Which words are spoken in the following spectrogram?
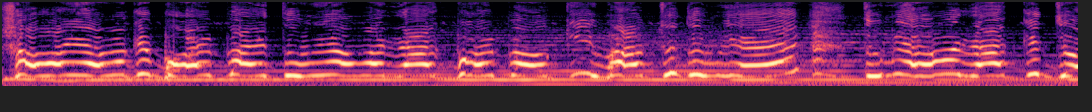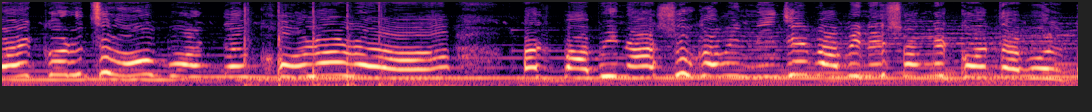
সবাই আমাকে ভয় পায় তুমি আমার রাগ ভয় পাও কি ভাবছ তুমি হ্যাঁ? তুমি আমার রাগকে জয় করেছ ও বড়দা খোলো। বাবিন আসুক আমি নিজে বাবিনের সঙ্গে কথা বলব।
